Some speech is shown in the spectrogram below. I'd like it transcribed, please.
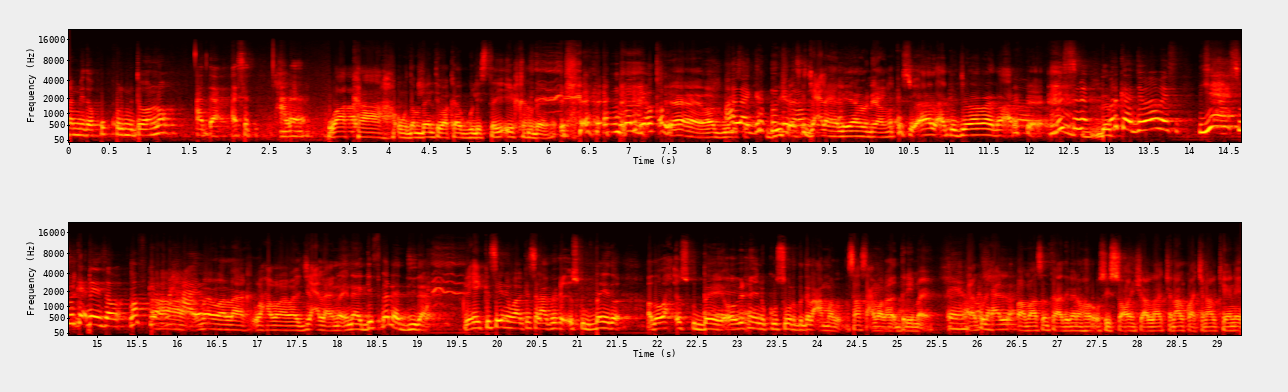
lamida ku kulmi doono hadda asad. Waa kaa ugu dambeyntii waa kaa guuleystay ii qirde Yeah, waa Alla, guuleystay garanayaa. guusha iska jeclahay layaabanayaa marka su'aal aan ka jawaabayn oo aragtay. Markaad jawaabaysa yes markaad dhehaysa qofkii oo naxaayo waa waa jeclahay no inaa gif dhan aad diidaa wixii ka seeni waa ka salaak wixii isku daydo adoo wax isku dayay oo wixiina ku suurtagal camal saas camal dareemaya calaa kulli xaal waa mahadsanta adigana hor u sii soco insha allah janaalka waa janaalkeeni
